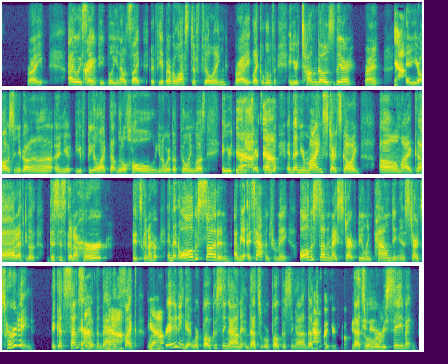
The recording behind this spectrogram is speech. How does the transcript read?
right? I always say Right. people, you know, it's like if you've ever lost a filling, right? Like a little, fi- and your tongue goes there, right? Yeah. And you're all of a sudden you're going, uh, and you you feel like that little hole, you know, where the filling was, and your tongue Yeah, starts going, yeah. go- and then your mind starts going, oh my God, I have to go. This is gonna hurt. It's gonna hurt. And then all of a sudden, I mean, it's happened for me. All of a sudden, I start feeling pounding, and it starts hurting. It gets sensitive in that. yeah, It's like we're yeah. creating it. We're focusing on it, and that's what we're focusing on. That's That's what that's what we're receiving.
